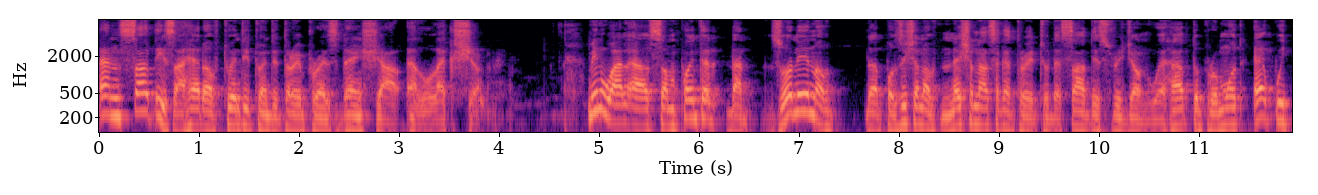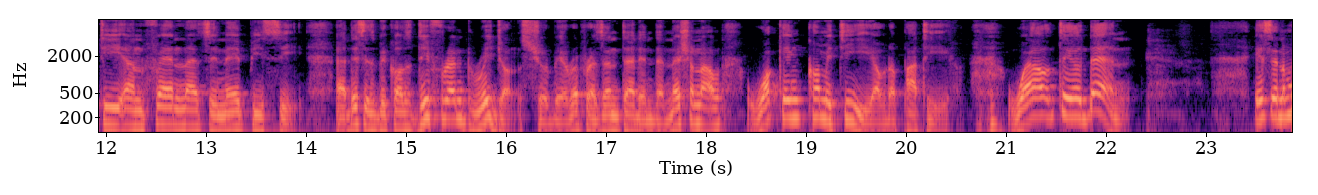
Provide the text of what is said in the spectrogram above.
And Southeast ahead of 2023 presidential election. Meanwhile, uh, some pointed that zoning of the position of National Secretary to the Southeast region will help to promote equity and fairness in APC. Uh, this is because different regions should be represented in the National Working Committee of the party. Well, till then, isi na m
